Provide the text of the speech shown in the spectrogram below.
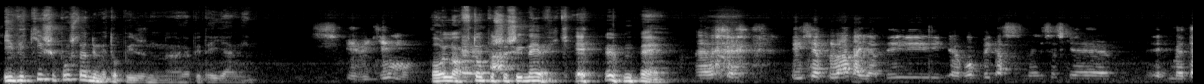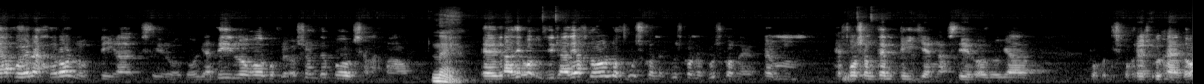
Οι δικοί σου πώς το αντιμετωπίζουν, αγαπητέ Γιάννη; Οι δικοί μου. Όλο ε, αυτό που σου συνέβη. ναι. Ε, είχε πλάκα γιατί εγώ πήγα στις Μέλισσες και ε, μετά από ένα χρόνο πήγα στη Ρόδο, γιατί λόγω υποχρεώσεων δεν μπορούσα να πάω. Ναι. Ε, δηλαδή, δηλαδή αυτό όλο φούσκωνε, φούσκωνε, φούσκωνε. Ε, εφόσον δεν πήγαινα στη Ρόδο για τις υποχρεώσεις που είχα εδώ.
